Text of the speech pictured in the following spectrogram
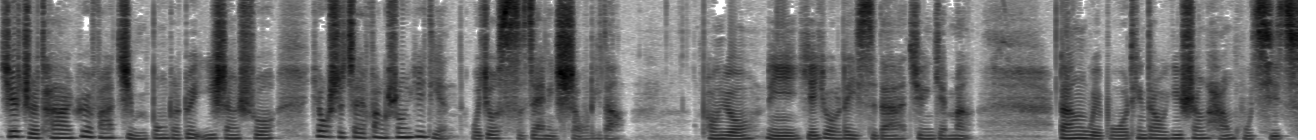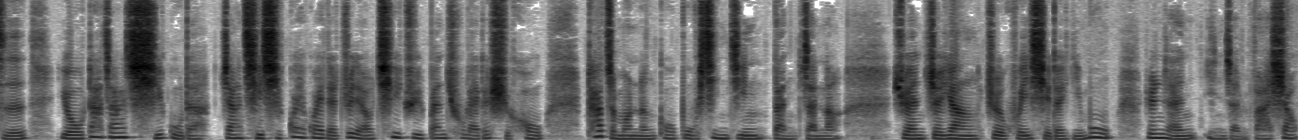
接着他越发紧绷的对医生说：“要是再放松一点，我就死在你手里了。”朋友，你也有类似的经验吗？当韦伯听到医生含糊其辞、又大张旗鼓的将奇奇怪怪的治疗器具搬出来的时候，他怎么能够不心惊胆战呢？虽然这样，这诙谐的一幕仍然引人发笑。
